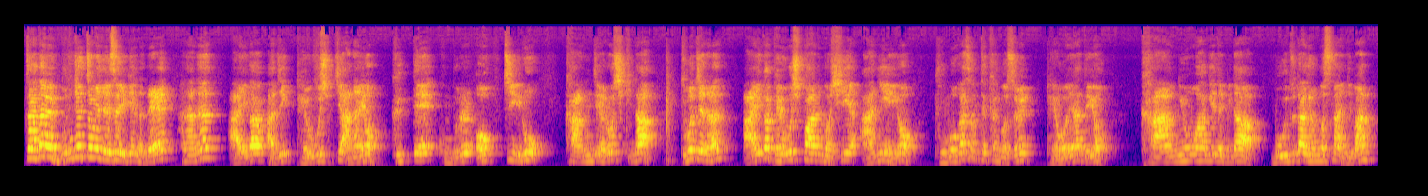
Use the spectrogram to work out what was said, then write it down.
자, 그다음에 문제점에 대해서 얘기했는데 하나는 아이가 아직 배우고 싶지 않아요. 그때 공부를 억지로 강제로 시킨다. 두 번째는 아이가 배우고 싶어 하는 것이 아니에요. 부모가 선택한 것을 배워야 돼요. 강요하게 됩니다. 모두 다 그런 것은 아니지만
